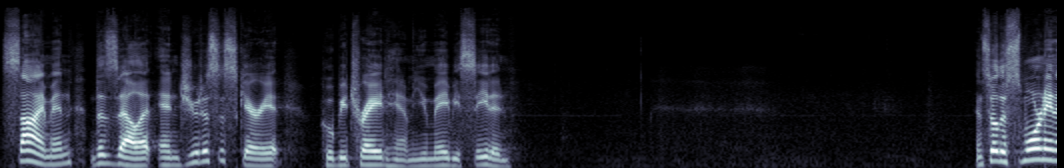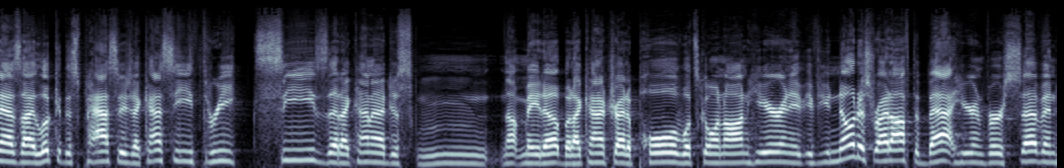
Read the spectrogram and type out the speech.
Simon the Zealot, and Judas Iscariot who betrayed him. You may be seated. And so this morning, as I look at this passage, I kind of see three C's that I kind of just mm, not made up, but I kind of try to pull what's going on here. And if, if you notice right off the bat here in verse 7,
